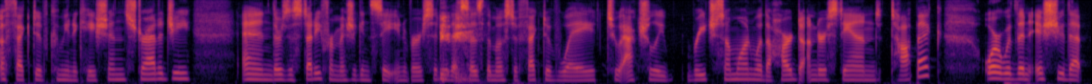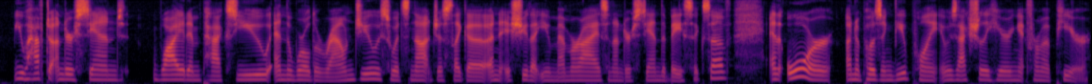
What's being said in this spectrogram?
effective communication strategy. And there's a study from Michigan State University that says the most effective way to actually reach someone with a hard to understand topic or with an issue that you have to understand why it impacts you and the world around you so it's not just like a, an issue that you memorize and understand the basics of and or an opposing viewpoint it was actually hearing it from a peer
